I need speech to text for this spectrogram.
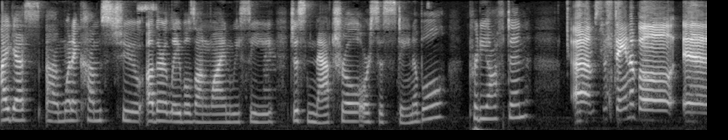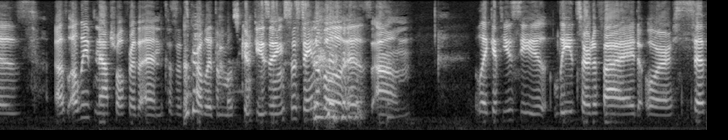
I guess um, when it comes to other labels on wine, we see just natural or sustainable pretty often. Um, sustainable is. I'll, I'll, leave natural for the end because it's okay. probably the most confusing. Sustainable is. Um, like if you see LEED certified or SIP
